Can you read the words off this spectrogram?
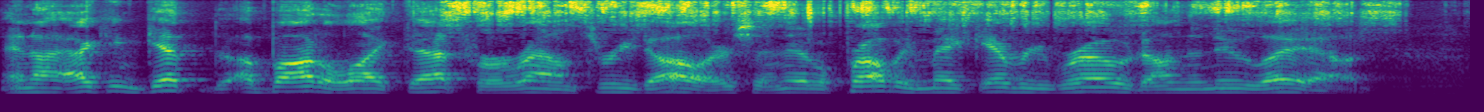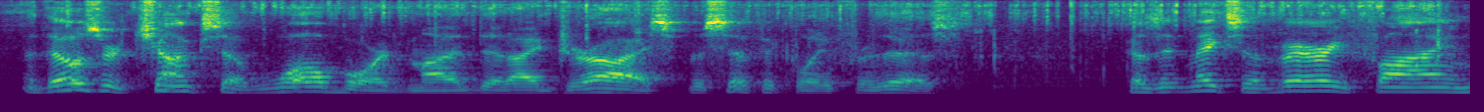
And I, I can get a bottle like that for around $3 and it'll probably make every road on the new layout. Those are chunks of wallboard mud that I dry specifically for this because it makes a very fine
